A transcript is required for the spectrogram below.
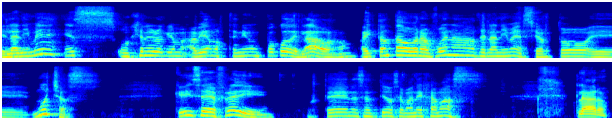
El anime es un género que habíamos tenido un poco de lado, ¿no? Hay tantas obras buenas del anime, ¿cierto? Eh, muchas. ¿Qué dice Freddy? Usted en ese sentido se maneja más. Claro,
